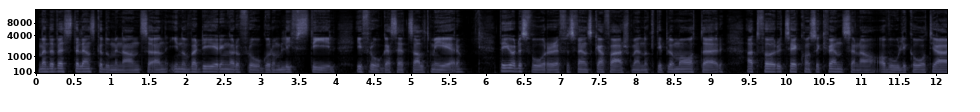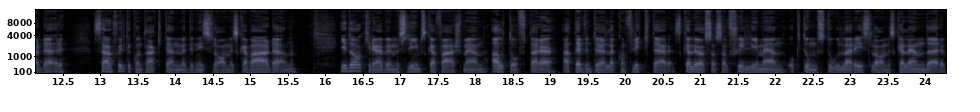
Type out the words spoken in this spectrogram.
men den västerländska dominansen inom värderingar och frågor om livsstil ifrågasätts allt mer. Det gör det svårare för svenska affärsmän och diplomater att förutse konsekvenserna av olika åtgärder, särskilt i kontakten med den islamiska världen. Idag kräver muslimska affärsmän allt oftare att eventuella konflikter ska lösas av skiljemän och domstolar i islamiska länder.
